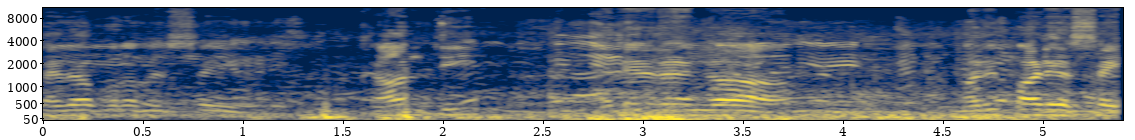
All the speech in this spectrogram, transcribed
సైదాపురం ఎస్ఐ క్రాంతి అదేవిధంగా మరిపాడు ఎస్ఐ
